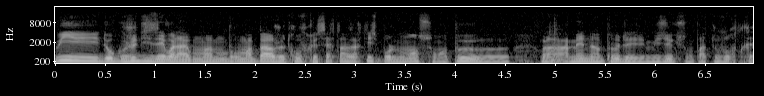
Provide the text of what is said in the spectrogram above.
oui, donc je disais, voilà, pour ma part, je trouve que certains artistes, pour le moment, sont un peu, euh, voilà, ramènent un peu des musiques qui sont pas toujours très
